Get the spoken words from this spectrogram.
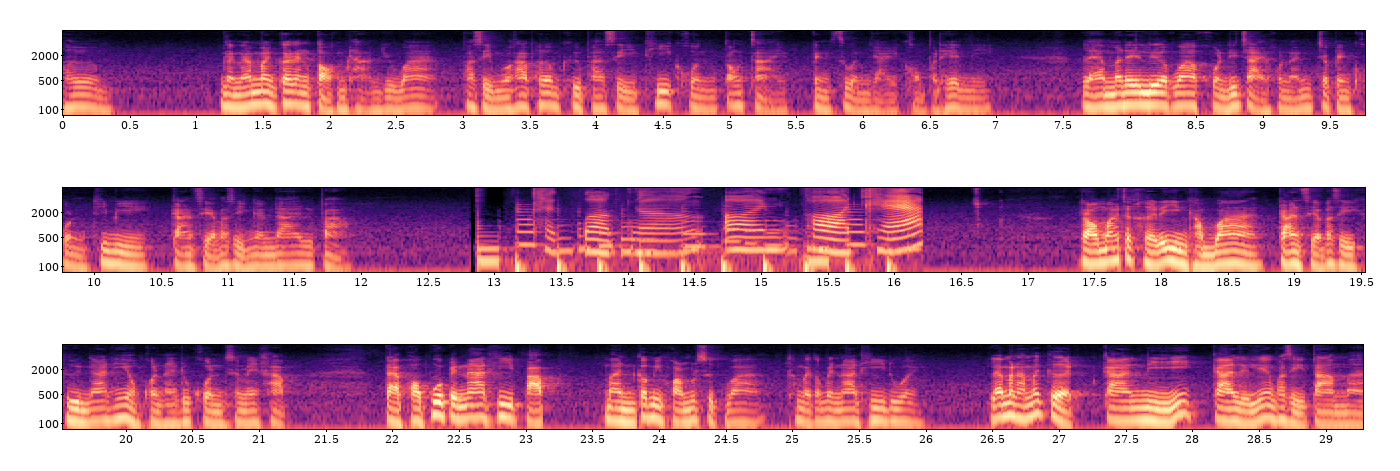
เพิ่ม ดังนั้นมันก็ยังตอบคาถามอยู่ว่าภาษีมูลค่าเพิ่ม คือภาษีที่คนต้องจ่ายเป็นส่วนใหญ่ของประเทศนี้ และไม่ได้เลือกว่าคนที่จ่ายคนนั้นจะเป็นคนที่มีการเสียภาษีเงินได้หรือเปล่าแท็กบอกน้องออนพอดแคส เรามักจะเคยได้ยินคำว่าการเสียภาษีคือหน้าที่ของคนไทยทุกคนใช่ไหมครับ แต่พอพูดเป็นหน้าที่ปับ๊บมันก็มีความรู้สึกว่าทำไมต้องเป็นหน้าที่ด้วย และมันทำให้เกิดการหนีการหลีกเลี่ยงภาษีตามมา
